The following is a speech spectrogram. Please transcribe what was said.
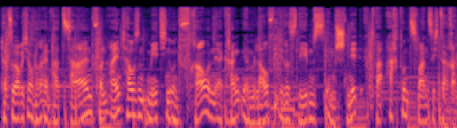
Dazu habe ich auch noch ein paar Zahlen. Von 1000 Mädchen und Frauen erkranken im Laufe ihres Lebens im Schnitt etwa 28 daran.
